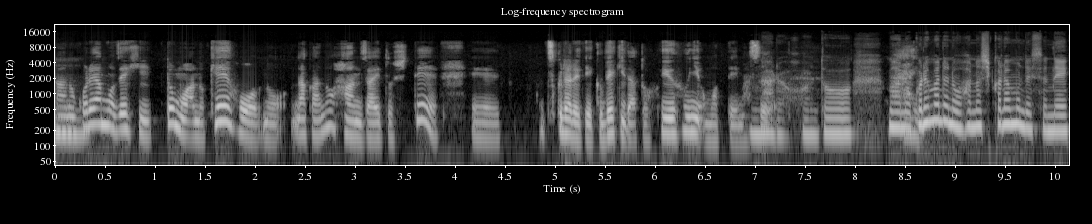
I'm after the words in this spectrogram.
あの、これはもうぜひともあの刑法の中の犯罪として、えー、作られていくべきだというふうに思っています。なるほど。まああの、はい、これまでのお話からもですね、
